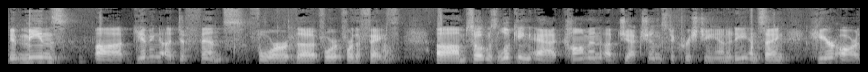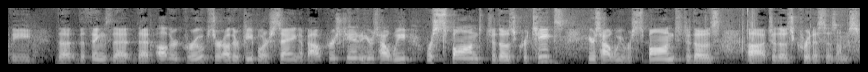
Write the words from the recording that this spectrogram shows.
It means uh, giving a defense for the, for, for the faith. Um, so it was looking at common objections to Christianity and saying, here are the, the, the things that, that other groups or other people are saying about Christianity. Here's how we respond to those critiques. Here's how we respond to those, uh, to those criticisms.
